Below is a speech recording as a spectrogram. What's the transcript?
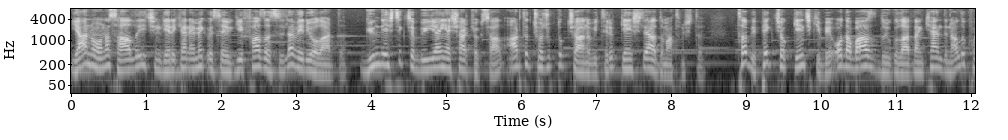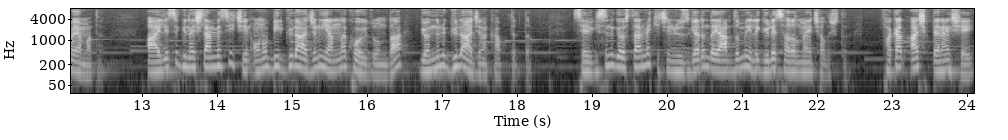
Yani ona sağlığı için gereken emek ve sevgiyi fazlasıyla veriyorlardı. Gün geçtikçe büyüyen Yaşar Köksal artık çocukluk çağını bitirip gençliğe adım atmıştı. Tabi pek çok genç gibi o da bazı duygulardan kendini alıkoyamadı. Ailesi güneşlenmesi için onu bir gül ağacının yanına koyduğunda gönlünü gül ağacına kaptırdı. Sevgisini göstermek için rüzgarın da yardımıyla güle sarılmaya çalıştı. Fakat aşk denen şey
